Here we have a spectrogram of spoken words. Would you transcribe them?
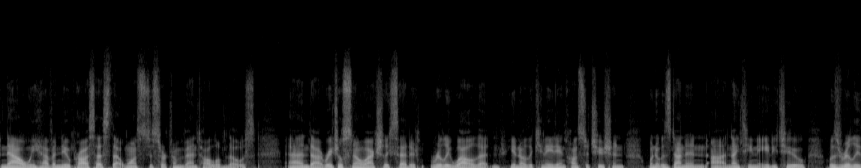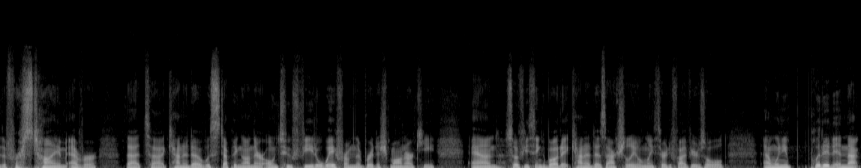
now we have a new process that wants to circumvent all of those. And uh, Rachel Snow actually said it really well that, you know, the Canadian Constitution, when it was done in uh, 1982, was really the first time ever that uh, Canada was stepping on their own two feet away from the British monarchy. And so if you think about it, Canada is actually only 35 years old. And when you put it in that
